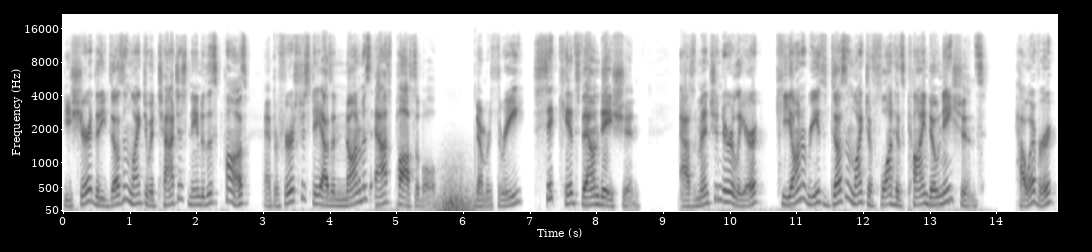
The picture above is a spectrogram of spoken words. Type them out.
He shared that he doesn't like to attach his name to this cause and prefers to stay as anonymous as possible. Number 3. Sick Kids Foundation. As mentioned earlier, Keanu Reeves doesn't like to flaunt his kind donations. However,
